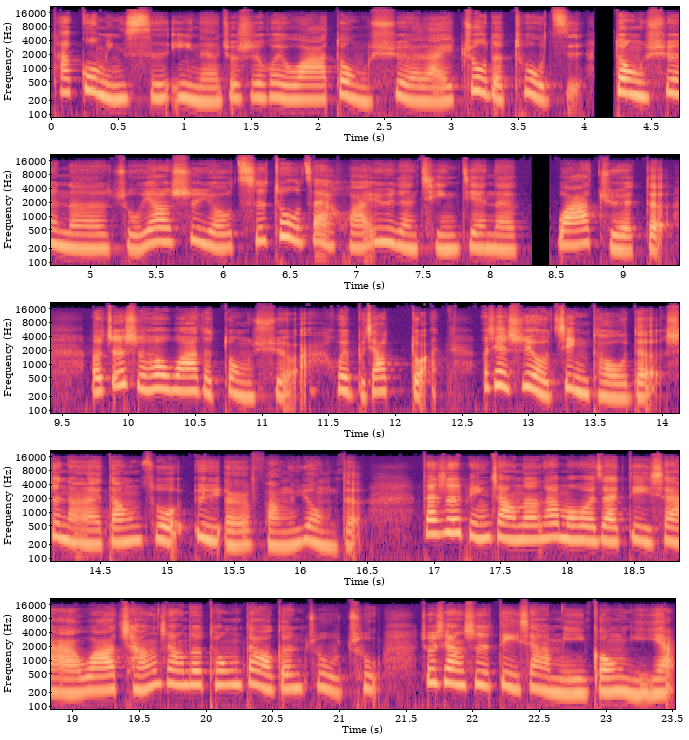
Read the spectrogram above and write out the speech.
它顾名思义呢，就是会挖洞穴来住的兔子。洞穴呢，主要是由雌兔在怀孕的期间呢挖掘的，而这时候挖的洞穴啊，会比较短，而且是有尽头的，是拿来当做育儿房用的。但是平常呢，他们会在地下挖长长的通道跟住处，就像是地下迷宫一样。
